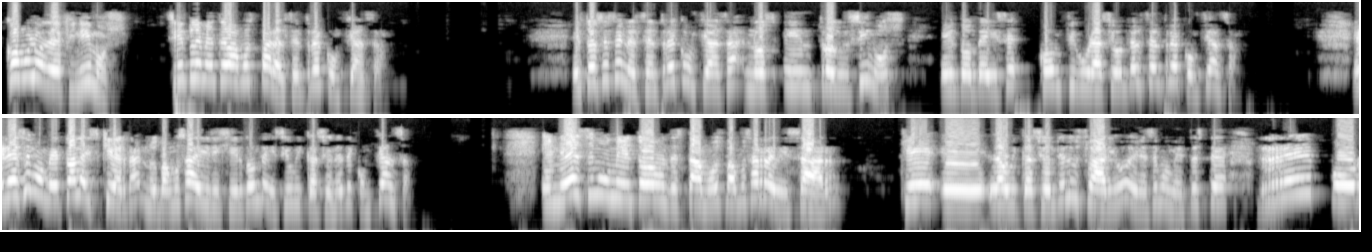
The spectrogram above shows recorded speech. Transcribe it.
¿Cómo lo definimos? Simplemente vamos para el centro de confianza. Entonces, en el centro de confianza nos introducimos en donde dice configuración del centro de confianza. En ese momento a la izquierda nos vamos a dirigir donde dice ubicaciones de confianza. En ese momento donde estamos vamos a revisar que eh, la ubicación del usuario en ese momento esté reportando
